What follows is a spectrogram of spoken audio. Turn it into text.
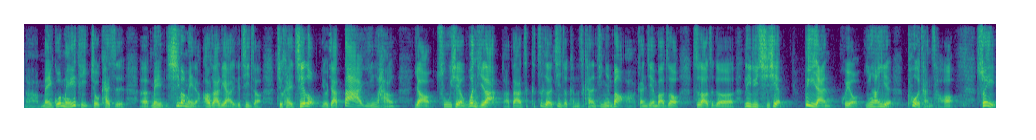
啊，美国媒体就开始呃美西方媒体澳大利亚一个记者就开始揭露有家大银行要出现问题了啊！当然这个这个记者可能是看了《金钱报》啊，看《金钱报》之后知道这个利率期限。必然会有银行业破产潮，所以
